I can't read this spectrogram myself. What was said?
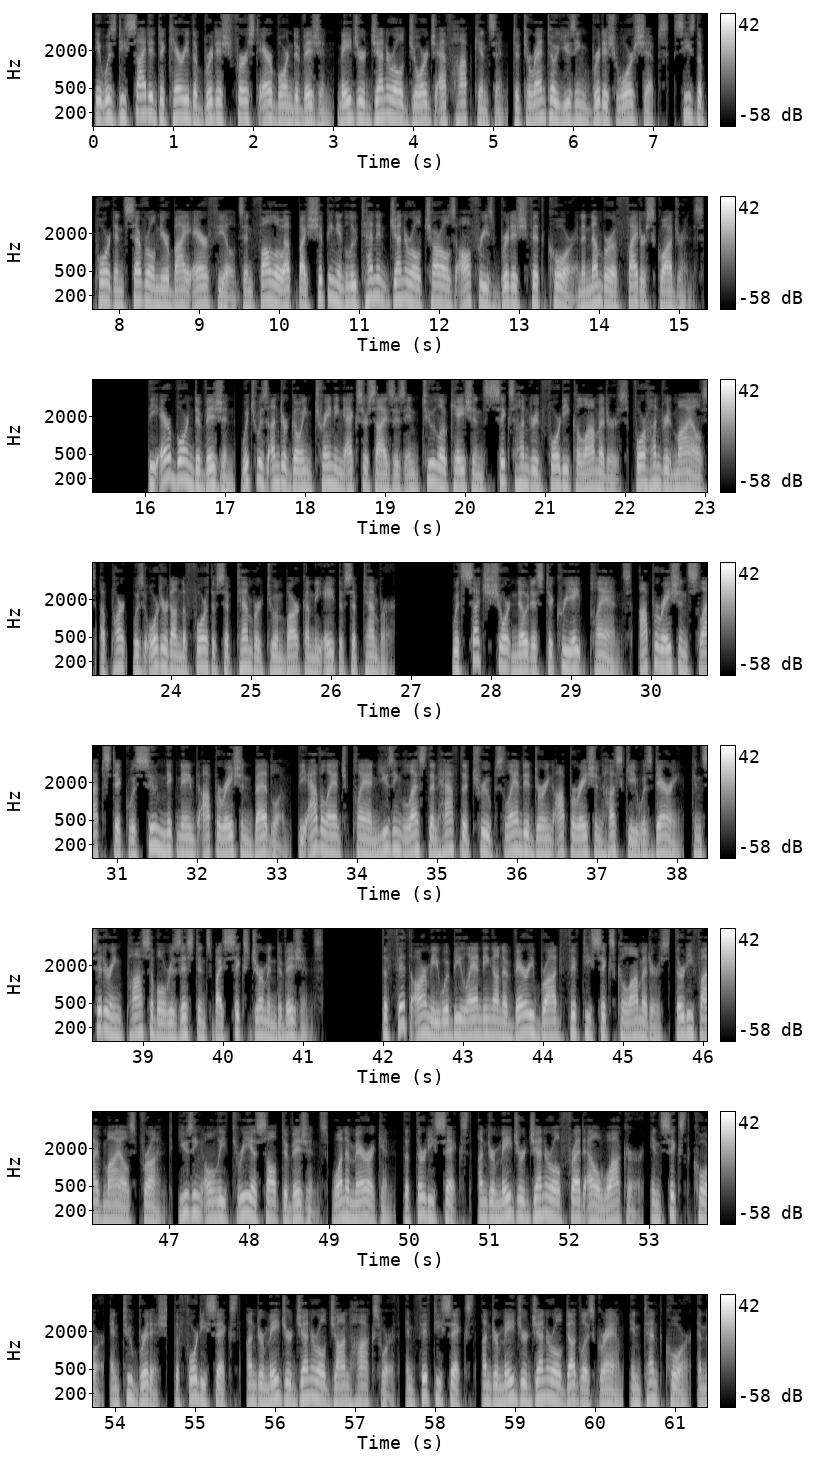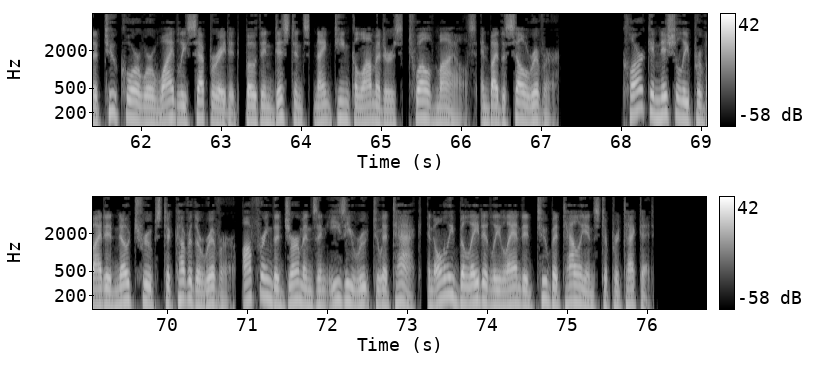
It was decided to carry the British 1st Airborne Division Major General George F. Hopkinson to Taranto using British warships, seize the port and several nearby airfields and follow up by shipping in Lieutenant General Charles Allfrey's British Fifth Corps and a number of fighter squadrons. The Airborne Division, which was undergoing training exercises in two locations 640 kilometers 400 miles apart, was ordered on the 4th of September to embark on the 8th of September. With such short notice to create plans, Operation Slapstick was soon nicknamed Operation Bedlam. The avalanche plan using less than half the troops landed during Operation Husky was daring, considering possible resistance by six German divisions. The Fifth Army would be landing on a very broad 56 kilometers (35 miles) front, using only 3 assault divisions, one American, the 36th under Major General Fred L. Walker in 6th Corps, and two British, the 46th under Major General John Hawkesworth and 56th under Major General Douglas Graham in 10th Corps, and the two corps were widely separated both in distance 19 kilometers (12 miles) and by the Sele River. Clark initially provided no troops to cover the river, offering the Germans an easy route to attack, and only belatedly landed two battalions to protect it.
